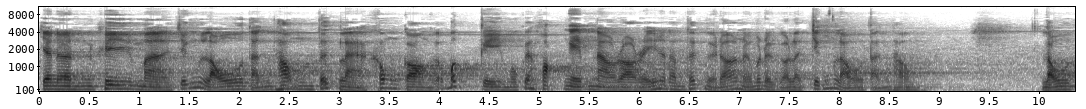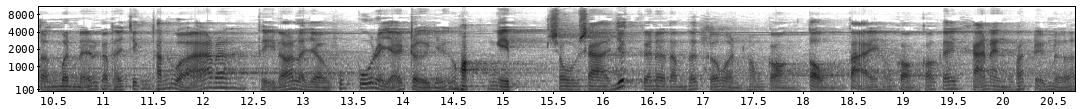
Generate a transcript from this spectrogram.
Cho nên khi mà chứng lậu tận thông, tức là không còn có bất kỳ một cái hoặc nghiệp nào rò rỉ ra tâm thức người đó nữa mới được gọi là chứng lậu tận thông. Lậu tận minh để có thể chứng thánh quả đó, thì đó là giờ phút cuối để giải trừ những hoặc nghiệp sâu xa dứt ở nơi tâm thức của mình, không còn tồn tại, không còn có cái khả năng phát triển nữa,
